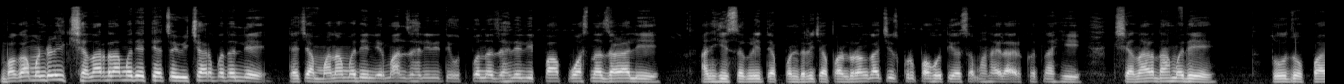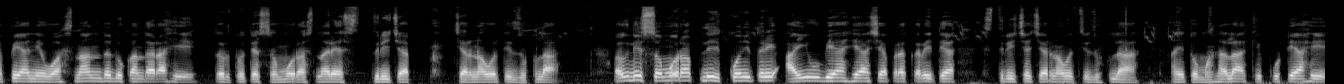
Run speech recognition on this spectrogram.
बघा मंडळी क्षणार्धामध्ये त्याचे विचार बदलले. त्याच्या मनामध्ये निर्माण झालेली ती उत्पन्न झालेली पाप वासना जळाली. आणि ही सगळी त्या पंढरीच्या पांडुरंगाचीच कृपा होती असं म्हणायला हरकत नाही. क्षणार्धामध्ये तो जो पापी आणि वासनांद दुकानदार आहे तर तो त्या समोर असणाऱ्या स्त्रीच्या चरणावरती झुकला. अगदी समोर आपली कोणीतरी आई उभी आहे अशा प्रकारे त्या स्त्रीच्या चरणावरती झुकला. आणि तो म्हणाला की कुठे आहे?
